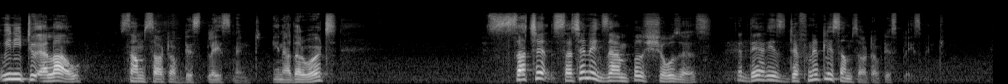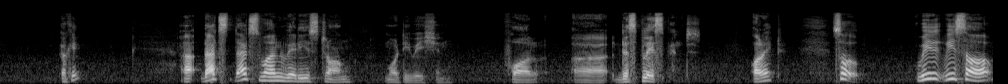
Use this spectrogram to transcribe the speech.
we need to allow some sort of displacement. In other words, such, a, such an example shows us that there is definitely some sort of displacement. Okay? Uh, that's, that's one very strong motivation for uh, displacement. All right. So, we, we saw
